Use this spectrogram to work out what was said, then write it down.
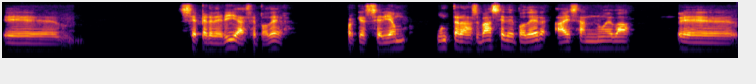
Eh, se perdería ese poder, porque sería un, trasvase de poder a esa nueva, eh,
